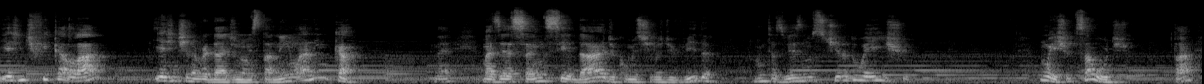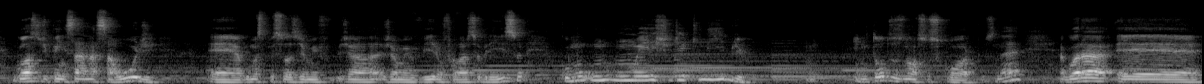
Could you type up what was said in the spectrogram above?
e a gente fica lá e a gente, na verdade, não está nem lá nem cá. Né? Mas essa ansiedade como estilo de vida muitas vezes nos tira do eixo. Um eixo de saúde. Tá? Gosto de pensar na saúde, é, algumas pessoas já me, já, já me ouviram falar sobre isso, como um, um eixo de equilíbrio em todos os nossos corpos. Né? Agora, é,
